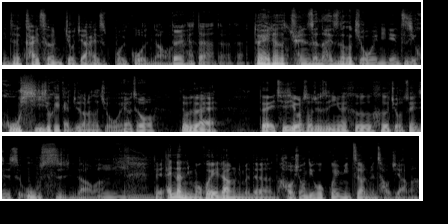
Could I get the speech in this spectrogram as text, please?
你这开车，你酒驾还是不会过的，你知道吗？对啊，对啊，对啊，对啊，对，那个全身的还是那个酒味，你连自己呼吸就可以感觉到那个酒味，没有错，对不对？对，其实有的时候就是因为喝喝酒醉，真的是误事，你知道吗？嗯，对，哎，那你们会让你们的好兄弟或闺蜜知道你们吵架吗？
